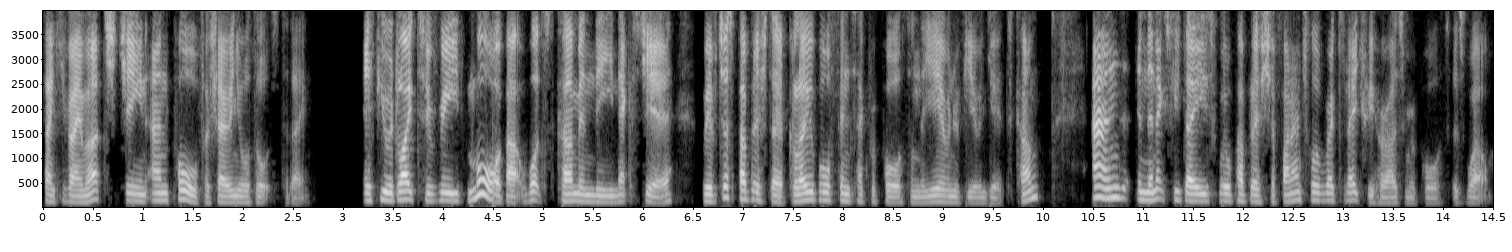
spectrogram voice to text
Thank you very much, Jean and Paul, for sharing your thoughts today. If you would like to read more about what's to come in the next year, we have just published a global fintech report on the year in review and year to come. And in the next few days, we'll publish a financial regulatory horizon report as well.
